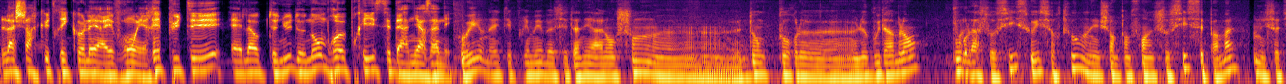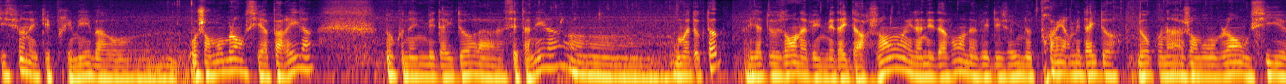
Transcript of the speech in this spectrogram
la charcuterie Collet à Évron est réputée. Elle a obtenu de nombreux prix ces dernières années. Oui, on a été primé bah, cette année à Alençon euh, donc pour le, le boudin blanc. Pour la saucisse, oui, surtout. On est champion de France de saucisse, c'est pas mal. On est satisfait, on a été primé bah, au, au jambon blanc aussi à Paris. Là. Donc on a une médaille d'or là, cette année, là, en- au mois d'octobre. Il y a deux ans, on avait une médaille d'argent et l'année d'avant, on avait déjà eu notre première médaille d'or. Donc on a un jambon blanc aussi euh,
